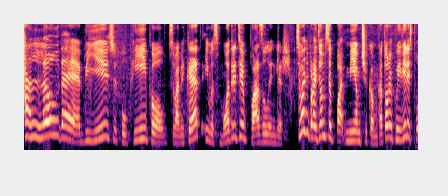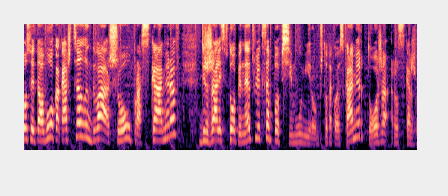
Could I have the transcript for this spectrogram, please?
Hello there, beautiful people! С вами Кэт, и вы смотрите Puzzle English. Сегодня пройдемся по мемчикам, которые появились после того, как аж целых два шоу про скамеров держались в топе Netflix по всему миру. Что такое скамер, тоже расскажу.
